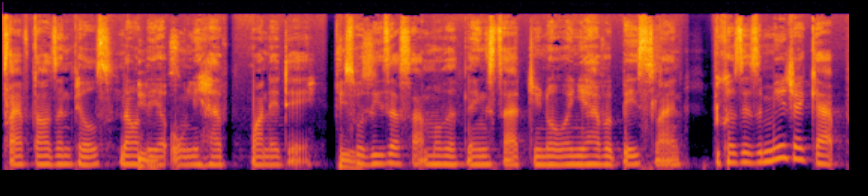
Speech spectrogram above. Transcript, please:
5,000 pills. Now they only have one a day. So these are some of the things that, you know, when you have a baseline, because there's a major gap,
